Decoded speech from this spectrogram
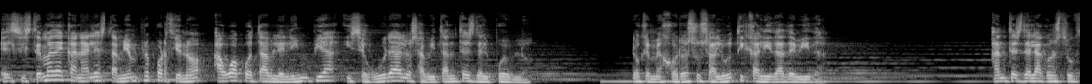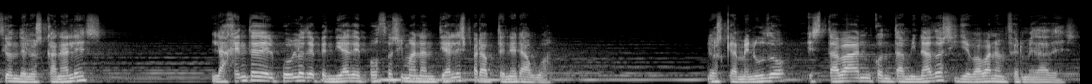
El sistema de canales también proporcionó agua potable limpia y segura a los habitantes del pueblo, lo que mejoró su salud y calidad de vida. Antes de la construcción de los canales, la gente del pueblo dependía de pozos y manantiales para obtener agua los que a menudo estaban contaminados y llevaban enfermedades.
